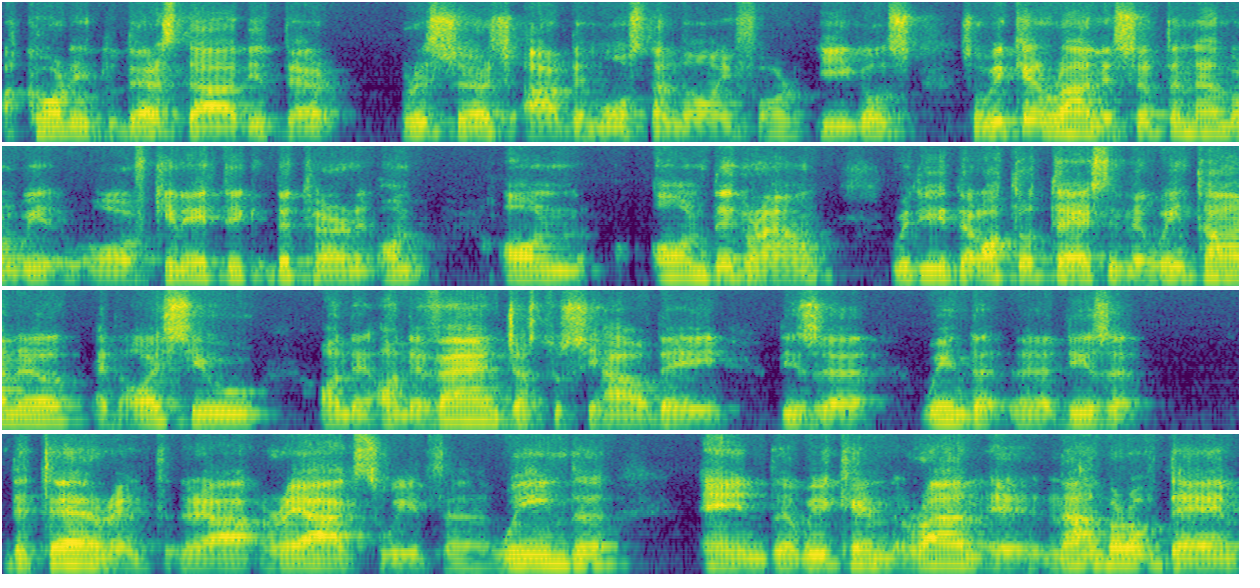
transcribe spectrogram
according to their study, their research are the most annoying for eagles. So we can run a certain number of kinetic deterrent on, on, on the ground. We did a lot of tests in the wind tunnel at OSU on the on the van just to see how they these uh, wind uh, these uh, deterrent rea reacts with uh, wind and we can run a number of them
